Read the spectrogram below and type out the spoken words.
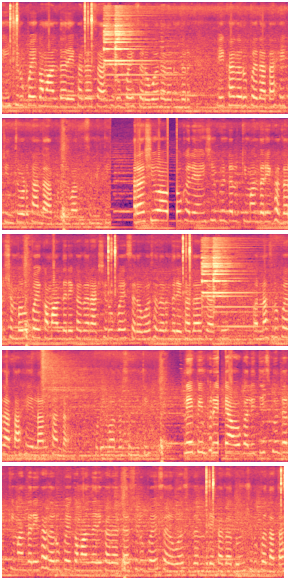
तीनशे रुपये कमाल दर एक हजार सहाशे रुपये सर्वसाधारण दर एक हजार रुपये जात आहे चिंचवड कांदा पुढील बाजार समिती. धाराशिव आवकाली ऐंशी क्विंटल किमान दर एक हजार शंभर रुपये कमाल दर एक हजार आठशे रुपये सर्वसाधारण दर एक हजार चारशे पन्नास रुपये जात आहे लाल कांदा पुढील बाजार समिती. ने पिंपरी आवकाली तीस क्विंटल किमान दर एक हजार रुपये कमाल दर एक हजार चारशे रुपये सर्वसाधारण दर एक हजार दोनशे रुपये जात आहे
